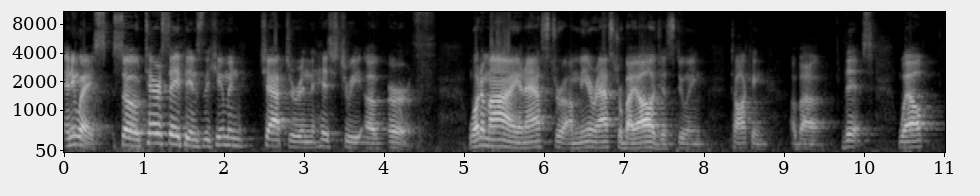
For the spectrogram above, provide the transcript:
Anyways, so Terra Sapiens, the human chapter in the history of Earth. What am I, an astro, a mere astrobiologist, doing talking about this? Well,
